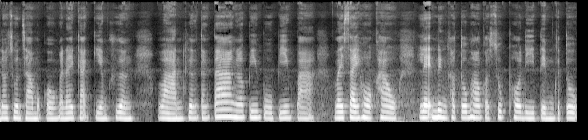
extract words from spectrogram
เนาะส่วนสาวมะกองก็ได้กะเกียมเครื่องหวานเครื่องต่างๆเนาะปิ้งปูปิ้งปลาไว้ใส่ห่อข้าวและหนึ่งข้าวต้มเฮาก็สุกพอดีเต็มกระโตก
